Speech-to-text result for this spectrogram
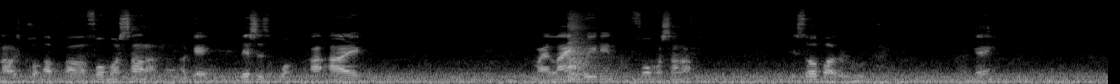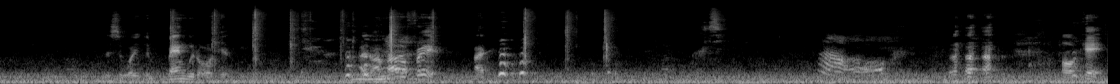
now it's called uh, uh, Formosana. Okay, this is what I, I my line reading Formosana. It's all about the root. Okay. This is where you can bang with orchid. and I'm not afraid. Okay,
